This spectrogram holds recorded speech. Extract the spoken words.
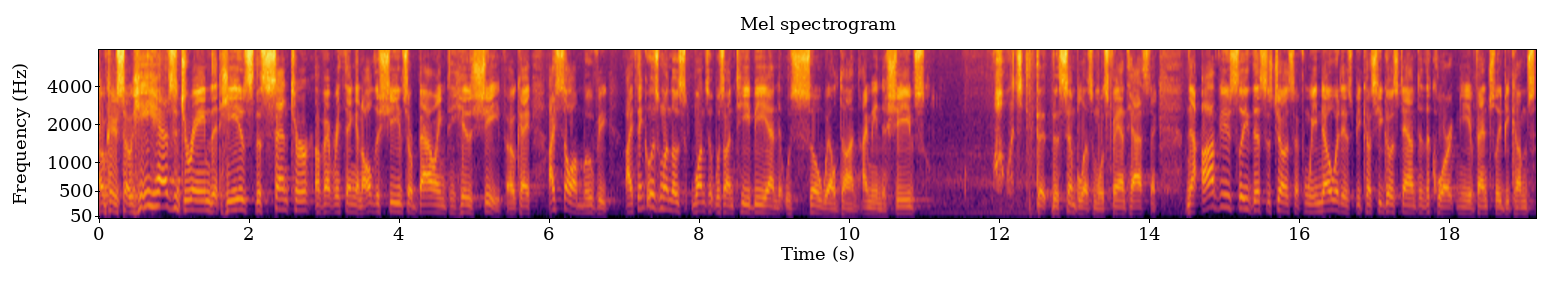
Okay, so he has a dream that he is the center of everything and all the sheaves are bowing to his sheaf, okay? I saw a movie, I think it was one of those ones that was on TBN it was so well done. I mean, the sheaves, oh, the, the symbolism was fantastic. Now, obviously, this is Joseph, and we know it is because he goes down to the court and he eventually becomes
